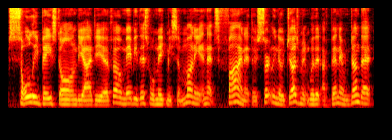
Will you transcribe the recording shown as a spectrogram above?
solely based on the idea of oh maybe this will make me some money and that's fine. There's certainly no judgment with it. I've been there and done that.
